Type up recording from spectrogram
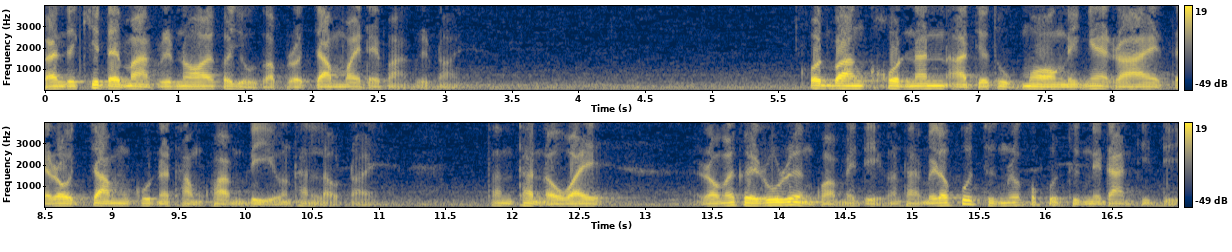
การจะคิดได้มากหรือน้อย ก็อยู่กับเราจำไว้ได้มากหรือน้อย คนบางคนนั้นอาจจะถูกมองในแง่ร้าย แต่เราจำคุณธรรมความดีของท่านเราได้ท่านท่านเอาไว้ เราไม่เคยรู้เรื่องความไม่ดีของท่านเวลาพูดถึงเราก็พูดถึงในด้านที่ดี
